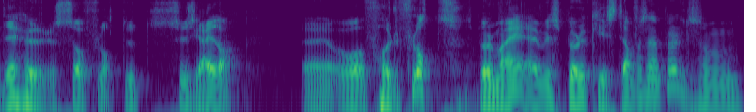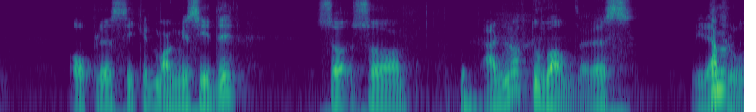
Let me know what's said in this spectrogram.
det høres så flott ut, syns jeg, da. Eh, og for flott, spør du meg. Spør du Christian, eksempel, som opplever sikkert mange sider, så, så, er det nok noe annerledes, vil jeg ja, tro.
